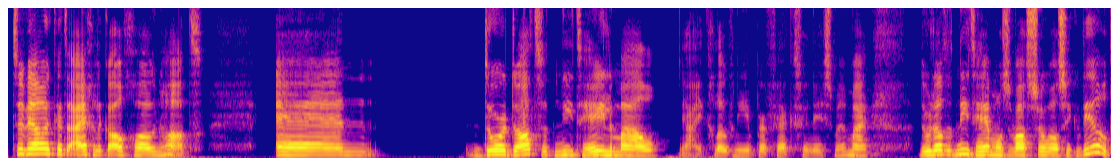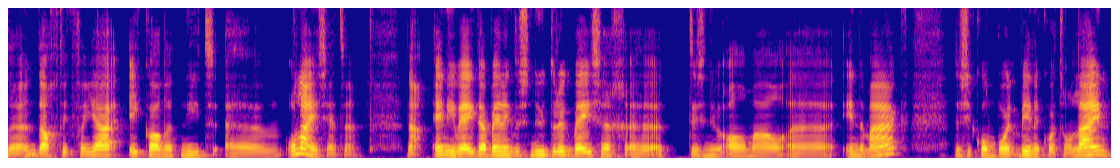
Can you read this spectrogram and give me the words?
Terwijl ik het eigenlijk al gewoon had. En doordat het niet helemaal, ja, ik geloof niet in perfectionisme, maar doordat het niet helemaal was zoals ik wilde, dacht ik van ja, ik kan het niet ehm, online zetten. Nou, anyway, daar ben ik dus nu druk bezig. Uh, het is nu allemaal uh, in de maak. Dus ik kom binnenkort online.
